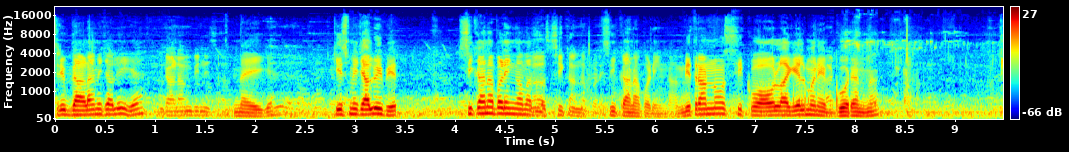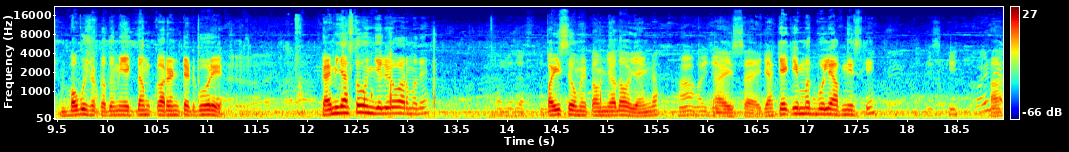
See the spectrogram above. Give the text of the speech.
सिर्फ गाड़ा में चालू है क्या गाड़ा में भी नहीं चालू. नहीं क्या किस में चालू है फिर? सिखाना पड़ेगा मतलब? सिखाना पड़ेगा. मित्रांनो शिकवावं लागेल म्हणे गोऱ्यांना. बघू शकता तुम्ही एकदम करंटेड गोरे. कमी जास्त होऊन गेले व्यवहारमध्ये? पैसे में कम ज़्यादा हो जाएगा? हाँ हो जाएगा। ऐसा है क्या? क्या कीमत बोली आपने इसकी? इसकी? हाँ।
